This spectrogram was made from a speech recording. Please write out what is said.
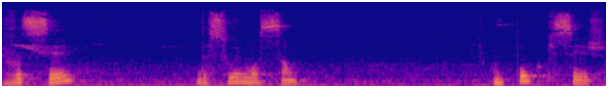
você da sua emoção um pouco que seja.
